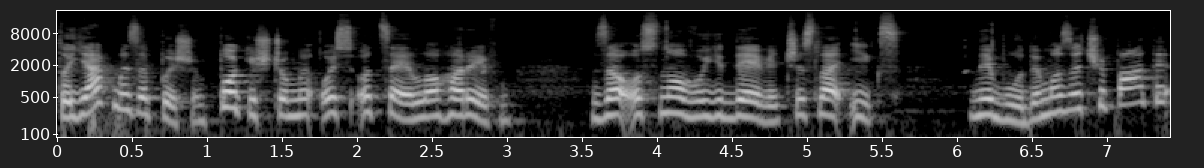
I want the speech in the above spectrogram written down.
То як ми запишемо? Поки що ми ось оцей логарифм за основою 9 числа х не будемо зачіпати,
